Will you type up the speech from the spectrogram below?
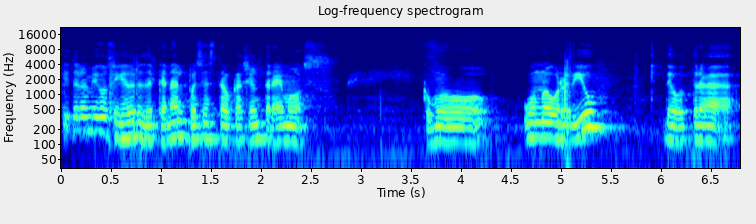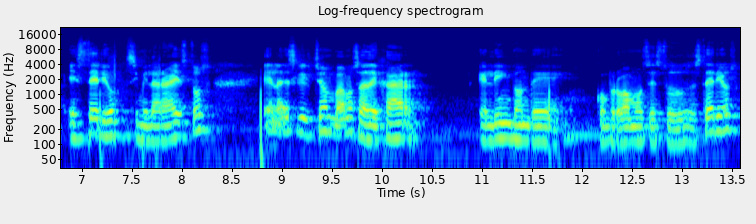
¿Qué tal amigos seguidores del canal? Pues esta ocasión traemos como un nuevo review de otra estéreo similar a estos. En la descripción vamos a dejar el link donde comprobamos estos dos estéreos.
